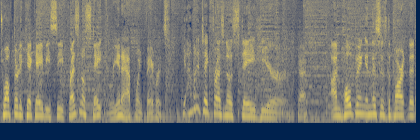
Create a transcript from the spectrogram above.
12:30 kick ABC. Fresno State three and a half point favorites. Yeah, I'm going to take Fresno State here. Okay. I'm hoping, and this is the part that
